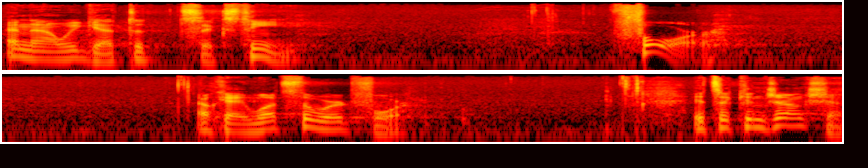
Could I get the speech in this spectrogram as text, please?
And now we get to 16. For Okay, what's the word for? It's a conjunction.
